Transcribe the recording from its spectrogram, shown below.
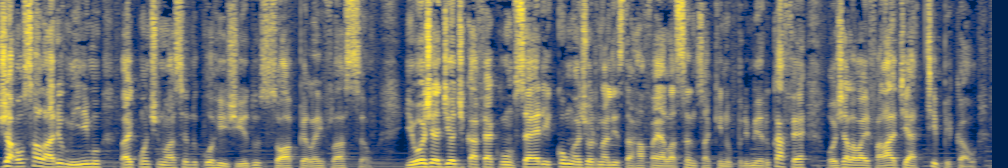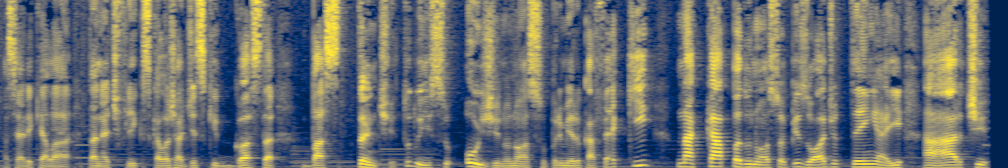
Já o salário mínimo vai continuar sendo corrigido só pela inflação. E hoje é dia de café com série com a jornalista Rafaela Santos aqui no primeiro café. Hoje ela vai falar de Atypical, a série que ela da Netflix que ela já disse que gosta bastante. Tudo isso hoje no nosso primeiro café que na capa do nosso episódio tem aí a arte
